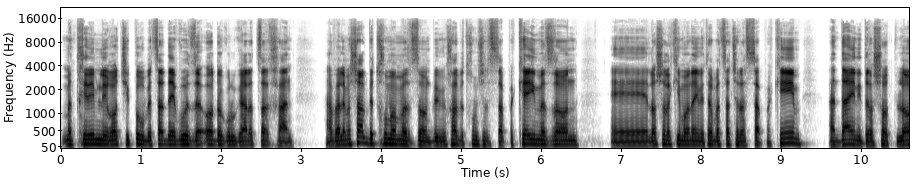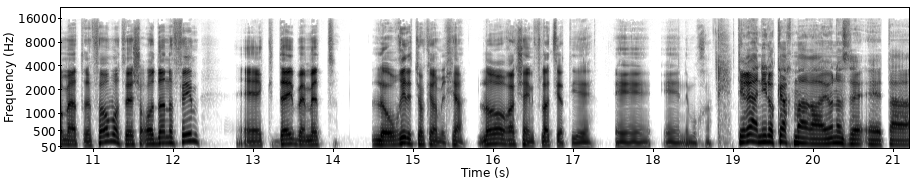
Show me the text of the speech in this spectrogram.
מתחילים לראות שיפור בצד היבוא, זה עוד לא גולגל לצרכן. אבל למשל בתחום המזון, במיוחד בתחום של ספקי מזון, אה, לא של הקמעונאים, יותר בצד של הספקים, עדיין נדרשות לא מעט רפורמות, ויש עוד ענפים אה, כדי באמת להוריד את יוקר המחיה, לא רק שהאינפלציה תהיה אה, אה, נמוכה. תראה, אני לוקח מהרעיון הזה את, ה,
